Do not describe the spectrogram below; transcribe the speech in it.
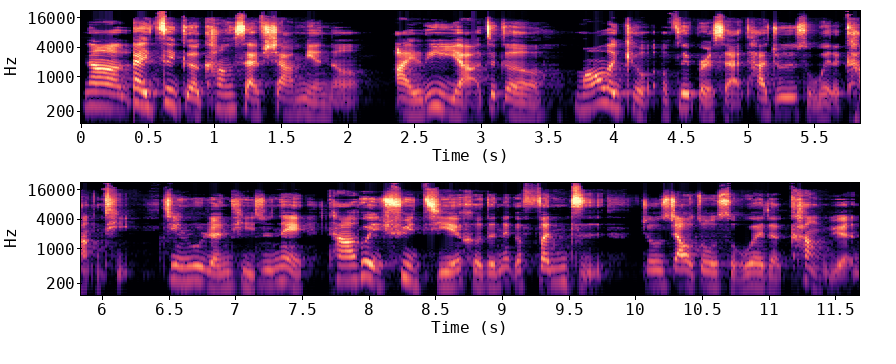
那在这个 concept 下面呢，艾利娅这个 molecule aflibercept 它就是所谓的抗体，进入人体之内，它会去结合的那个分子。就叫做所谓的抗原。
